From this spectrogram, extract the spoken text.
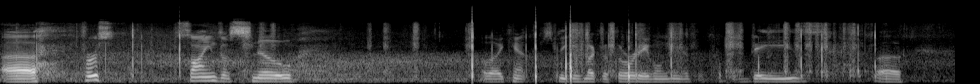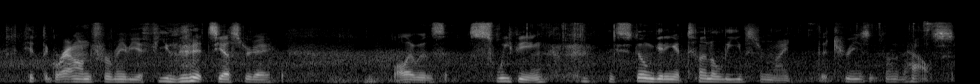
Uh, first signs of snow, although I can't speak as much authority, I've only been here for a couple days. Uh, hit the ground for maybe a few minutes yesterday while I was sweeping. I still getting a ton of leaves from my the trees in front of the house.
